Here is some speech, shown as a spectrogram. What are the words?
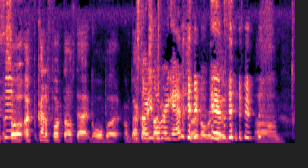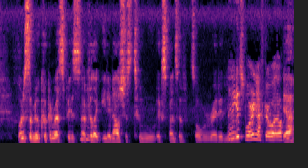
Said, So I kind of fucked off that goal, but I'm we're back starting over again. Starting over again. Um, learn some new cooking recipes. I Mhm. feel like eating out's just too expensive. It's overrated. You I know? think it's boring after a while. yeah,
